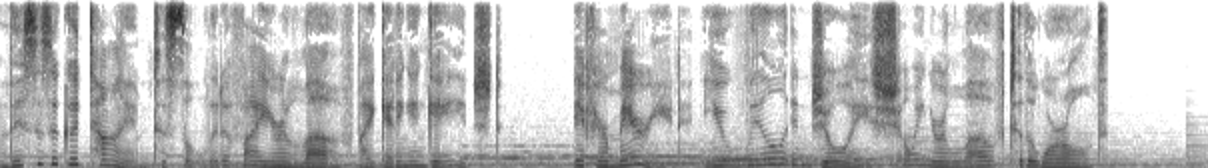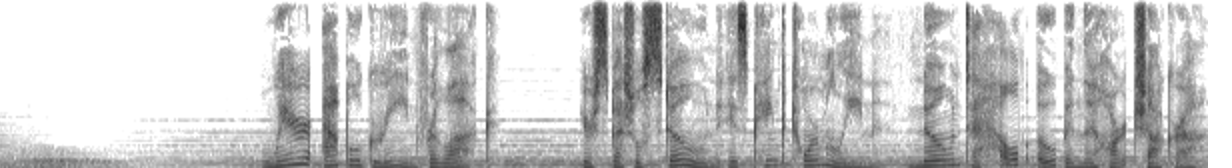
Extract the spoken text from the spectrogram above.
this is a good time to solidify your love by getting engaged. If you're married, you will enjoy showing your love to the world. Wear apple green for luck. Your special stone is pink tourmaline, known to help open the heart chakra.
